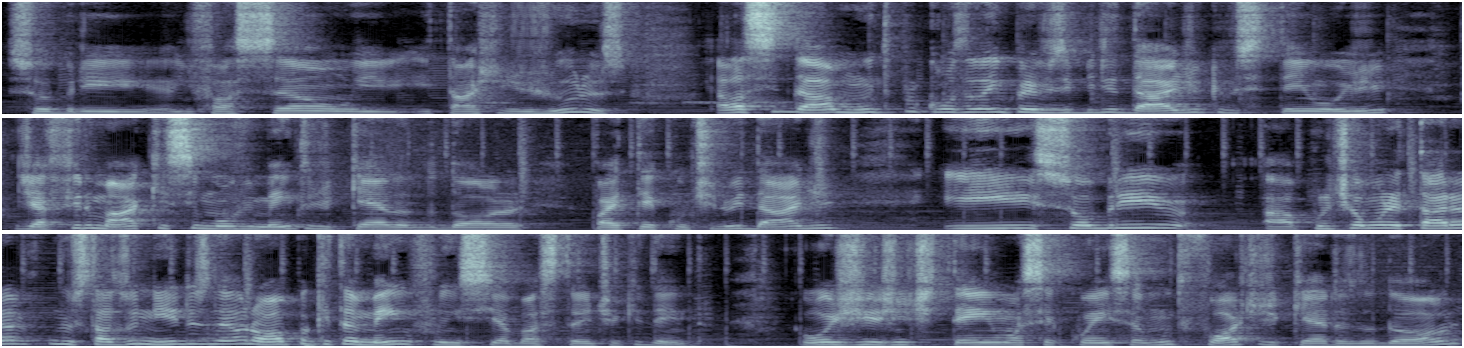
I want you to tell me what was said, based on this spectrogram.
sobre inflação e, e taxa de juros, ela se dá muito por conta da imprevisibilidade que você tem hoje de afirmar que esse movimento de queda do dólar vai ter continuidade e sobre a política monetária nos Estados Unidos e na Europa, que também influencia bastante aqui dentro. Hoje a gente tem uma sequência muito forte de quedas do dólar,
